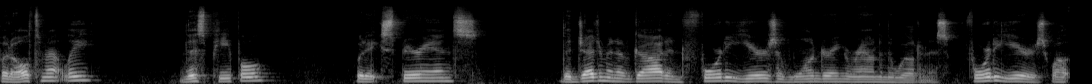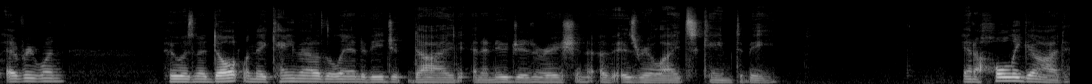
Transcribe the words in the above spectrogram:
But ultimately, this people would experience the judgment of God in 40 years of wandering around in the wilderness. 40 years while everyone who was an adult when they came out of the land of Egypt died and a new generation of Israelites came to be and a holy God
